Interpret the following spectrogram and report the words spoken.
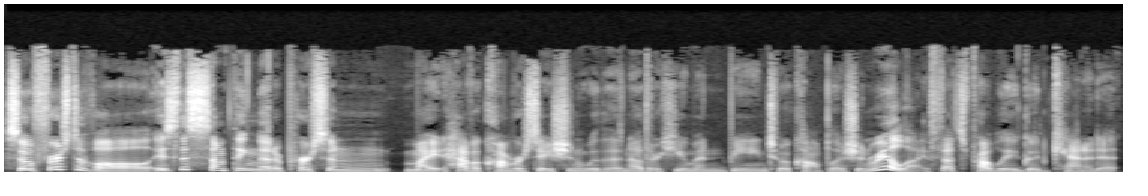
So first of all, is this something that a person might have a conversation with another human being to accomplish in real life? That's probably a good candidate.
